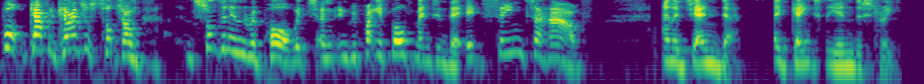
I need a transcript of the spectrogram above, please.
but Catherine, can I just touch on something in the report, which, and in fact, you both mentioned it, it seemed to have an agenda against the industry.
